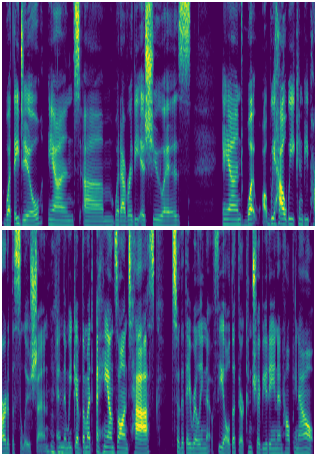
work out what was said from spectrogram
what they do and um, whatever the issue is and what we how we can be part of the solution Mm-hmm. and then we give them a, a hands-on task so that they really know, feel that they're contributing and helping out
